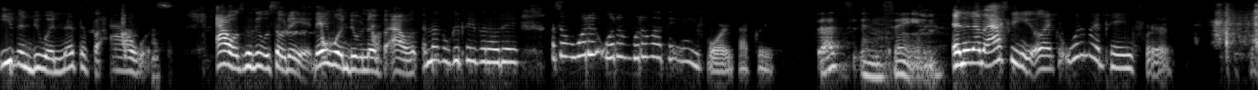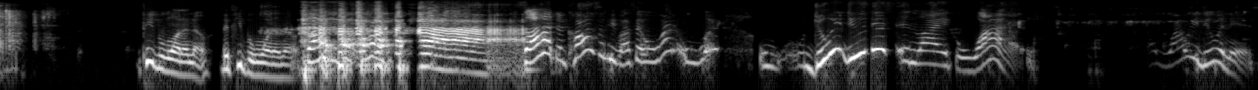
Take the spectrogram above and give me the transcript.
even doing nothing for hours. Hours because it was so dead. They wasn't doing nothing for hours. Am I gonna get paid for the whole day? I said, what what what am I paying you for exactly? That's insane. And then I'm asking you, like, what am I paying for? People want to know. The people want to know. So I, had to, so I had to call some people. I said, well, why? What do we do this? And like, why? Like, why are we doing this?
